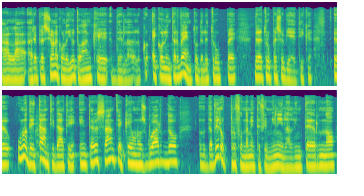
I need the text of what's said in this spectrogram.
alla repressione con l'aiuto anche del, e con l'intervento delle truppe, delle truppe sovietiche. Eh, uno dei tanti dati interessanti è che è uno sguardo eh, davvero profondamente femminile all'interno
